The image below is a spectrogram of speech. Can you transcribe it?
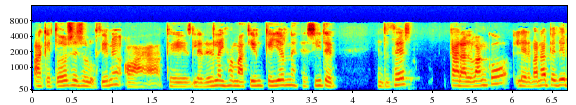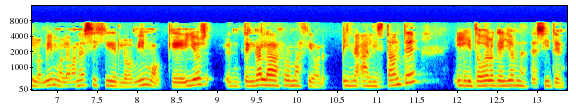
a que todo se solucione o a que le des la información que ellos necesiten. Entonces, cara al banco, les van a pedir lo mismo, le van a exigir lo mismo, que ellos tengan la información al instante y todo lo que ellos necesiten.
